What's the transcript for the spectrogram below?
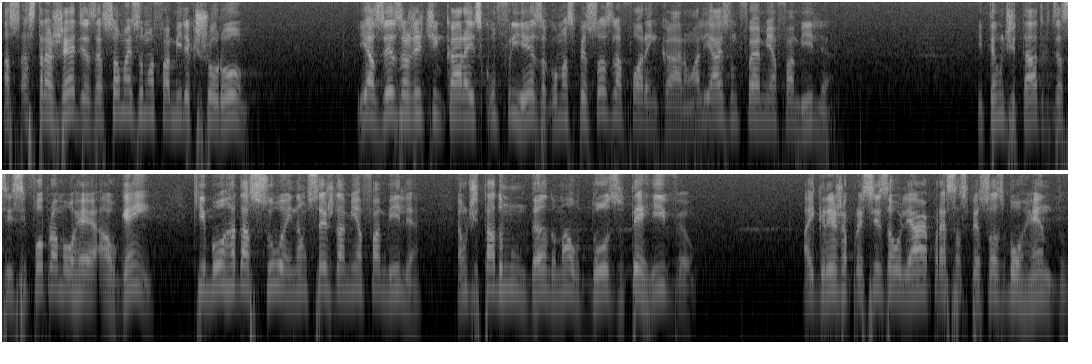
as, as tragédias, é só mais uma família que chorou. E às vezes a gente encara isso com frieza, como as pessoas lá fora encaram. Aliás, não foi a minha família. E tem um ditado que diz assim: se for para morrer alguém, que morra da sua e não seja da minha família. É um ditado mundano, maldoso, terrível. A igreja precisa olhar para essas pessoas morrendo.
